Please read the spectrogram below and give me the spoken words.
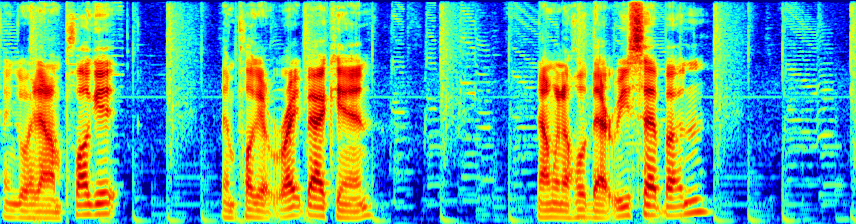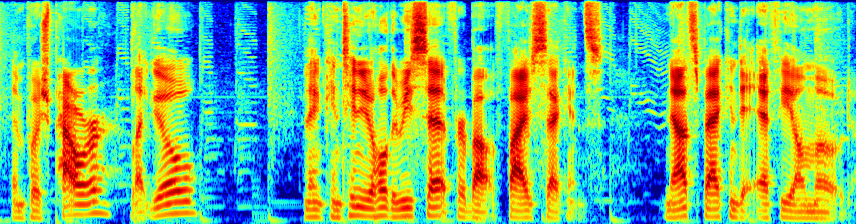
Then go ahead and unplug it, then plug it right back in. Now I'm going to hold that reset button, then push power, let go, and then continue to hold the reset for about 5 seconds. Now it's back into FEL mode.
